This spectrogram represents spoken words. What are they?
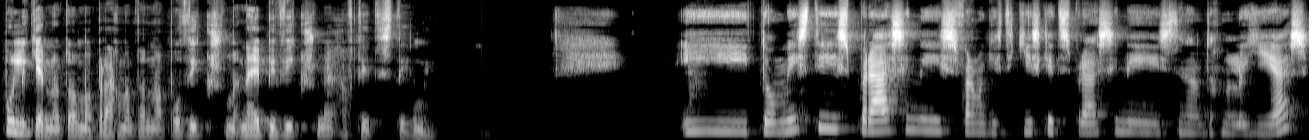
πολύ καινοτόμα πράγματα να, αποδείξουμε, να επιδείξουμε αυτή τη στιγμή. Οι τομείς της πράσινης φαρμακευτικής και της πράσινης νανοτεχνολογίας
